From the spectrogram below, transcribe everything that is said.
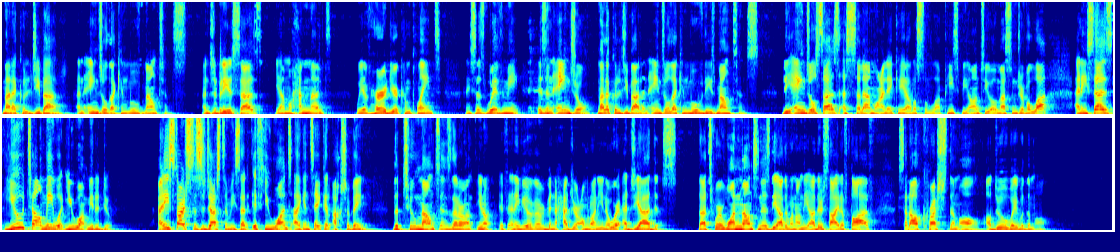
Malakul Jibal, an angel that can move mountains. And Jibreel says, Ya Muhammad, we have heard your complaint. And he says, With me is an angel, Malakul Jibal, an angel that can move these mountains. The angel says, Assalamu alayka ya Rasulullah. Peace be unto you, O Messenger of Allah. And he says, You tell me what you want me to do. And he starts to suggest him. He said, If you want, I can take Al Akhshabain, the two mountains that are on, you know, if any of you have ever been to Hajj or Umrah you know where Ajyad is, that's where one mountain is, the other one on the other side of Ta'if. He said, I'll crush them all. I'll do away with them all.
